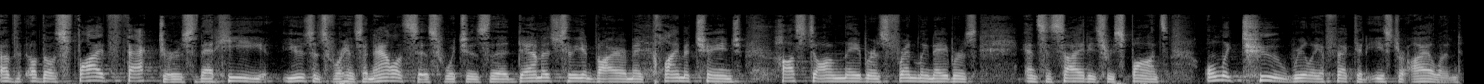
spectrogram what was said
of, of those five factors that he uses for his analysis, which is the damage to the environment, climate change, hostile neighbors, friendly neighbors, and society's response, only two really affected Easter Island,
